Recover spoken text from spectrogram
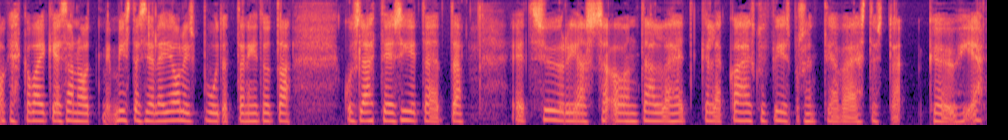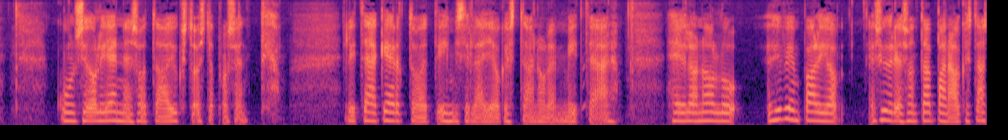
on ehkä vaikea sanoa, että mistä siellä ei olisi puutetta, niin tota, kun se lähtee siitä, että, että Syyriassa on tällä hetkellä 85 prosenttia väestöstä köyhiä, kun se oli ennen sotaa 11 prosenttia. Eli tämä kertoo, että ihmisillä ei oikeastaan ole mitään. Heillä on ollut hyvin paljon, Syyriassa on tapana oikeastaan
